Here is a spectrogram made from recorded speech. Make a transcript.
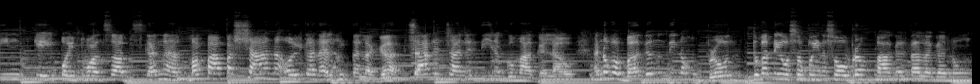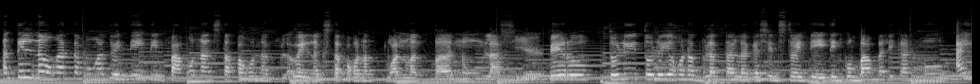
15k.1 subs ka na. Mapapasyana all ka na lang talaga. Sa akin channel, di na gumagalaw. Ano ka ba? Ganun din ako, bro. Dumating ako sa point na sobrang bagal talaga nung... Until now, nga tamo nga 2018 pa ako, non-stop ako nag Well, nag-stop ako ng one month ba nung last year. Pero tuloy-tuloy ako nag-vlog talaga since 2018. Kung babalikan mo, I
